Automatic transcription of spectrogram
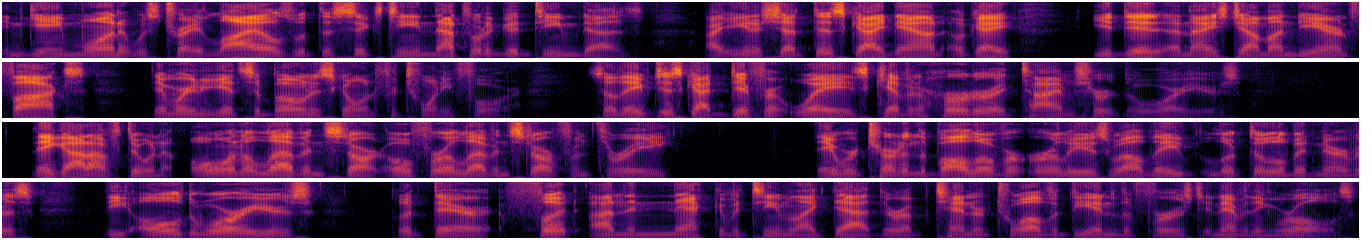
In game one, it was Trey Lyles with the 16. That's what a good team does. All right, you're going to shut this guy down. Okay, you did a nice job on De'Aaron Fox. Then we're going to get Sabonis going for 24. So they've just got different ways. Kevin Huerter at times hurt the Warriors. They got off to an 0 11 start, 0 for 11 start from three. They were turning the ball over early as well. They looked a little bit nervous. The old Warriors put their foot on the neck of a team like that. They're up 10 or 12 at the end of the first, and everything rolls.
